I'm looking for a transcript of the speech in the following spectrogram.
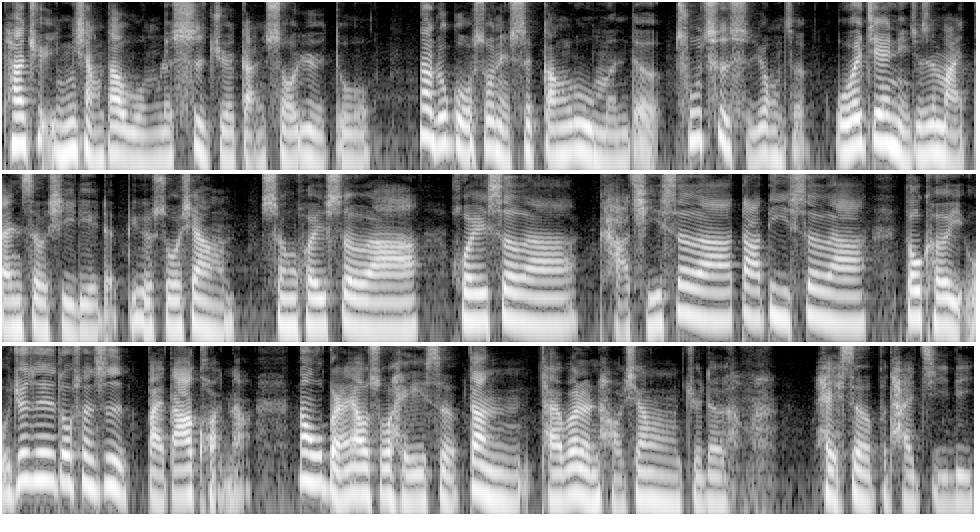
它去影响到我们的视觉感受越多。那如果说你是刚入门的初次使用者，我会建议你就是买单色系列的，比如说像深灰色啊、灰色啊、卡其色啊、大地色啊，都可以。我觉得这些都算是百搭款呐。那我本来要说黑色，但台湾人好像觉得 黑色不太吉利。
